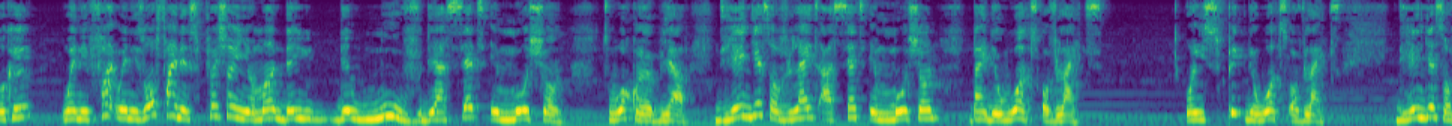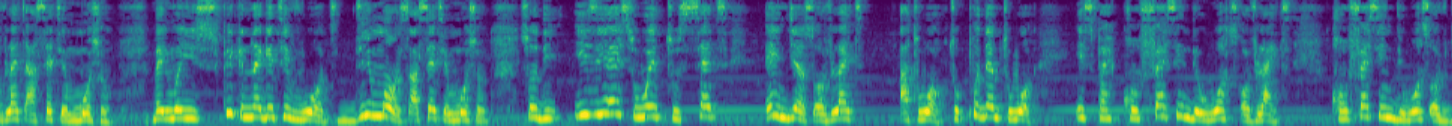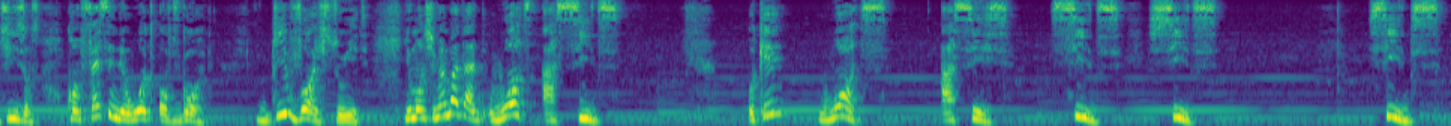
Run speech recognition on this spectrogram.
okay, when he find when his word find expression in your mouth, then you, they move, they are set in motion to work on your behalf. The angels of light are set in motion by the words of light. When you speak the words of light, the angels of light are set in motion. But when you speak negative words, demons are set in motion. So the easiest way to set angels of light at work, to put them to work, is by confessing the words of light, confessing the words of Jesus, confessing the word of God. Give voice to it. You must remember that words are seeds. Okay? Words are seeds. Seeds. Seeds. Seeds.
